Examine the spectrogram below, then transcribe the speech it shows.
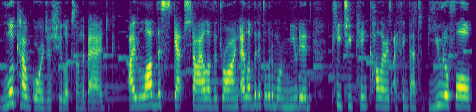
Look how gorgeous she looks on the bag. I love the sketch style of the drawing. I love that it's a little more muted peachy pink colors. I think that's beautiful.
